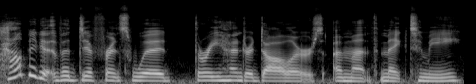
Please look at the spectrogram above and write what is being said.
how big of a difference would $300 a month make to me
